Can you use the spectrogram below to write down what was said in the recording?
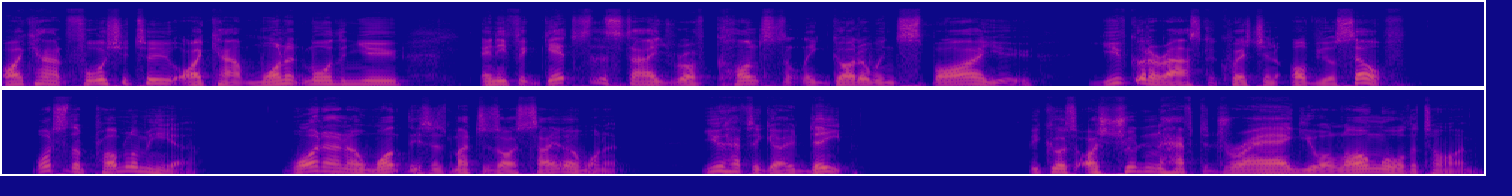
I can't force you to, I can't want it more than you. And if it gets to the stage where I've constantly got to inspire you, you've got to ask a question of yourself What's the problem here? Why don't I want this as much as I say I want it? You have to go deep because I shouldn't have to drag you along all the time.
